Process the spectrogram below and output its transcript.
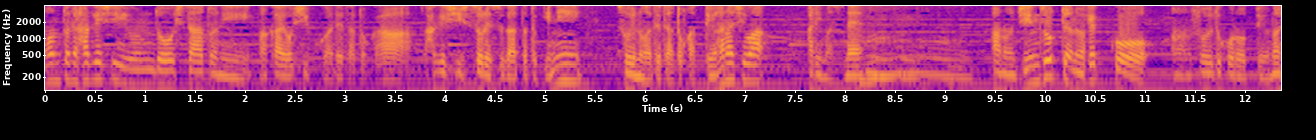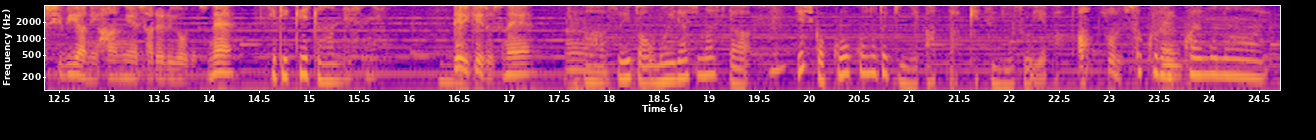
本当に激しい運動をした後に赤いおしっこが出たとか、激しいストレスがあった時にそういうのが出たとかっていう話はありますね。あの、腎臓っていうのは結構、あのそういうところっていうのはシビアに反映されるようですね。デリケートなんですね。デリケートですね。うんあそういえば思い出しました。ジェシカ高校の時にあった血尿そういえば。あ、そうですか。桜一回もない。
